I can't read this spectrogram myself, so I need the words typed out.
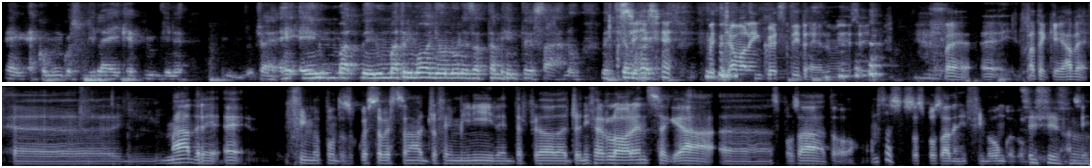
è, è, comunque su di lei che viene cioè è, è in, un, in, un, matrimonio non esattamente sano mettiamola, sì, sì. mettiamola in questi termini sì. Beh, eh, il fatto è che vabbè eh, madre è il film appunto su questo personaggio femminile interpretato da Jennifer Lawrence che ha eh, sposato non so se sono sposate nel film comunque, comunque sì, sì, sono, sì,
